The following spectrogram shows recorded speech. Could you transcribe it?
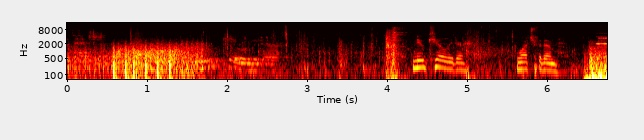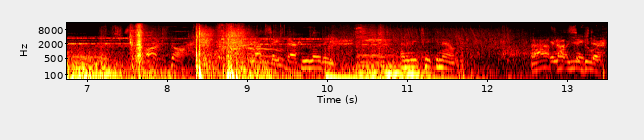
Attention. Kill leader. New kill leader. Watch for them. Arcstar. Not safe there. Reloading. Enemy taken out. That's You're how not you safe do there. it.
